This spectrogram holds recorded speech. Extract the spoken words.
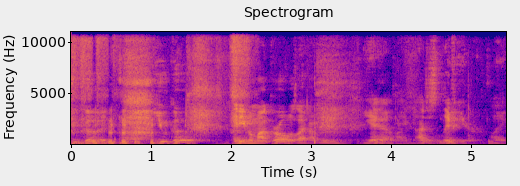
you good, you good. And even my girl was like, I mean, yeah, like I just live here. Like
